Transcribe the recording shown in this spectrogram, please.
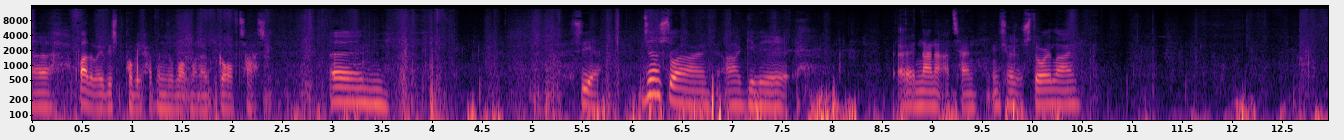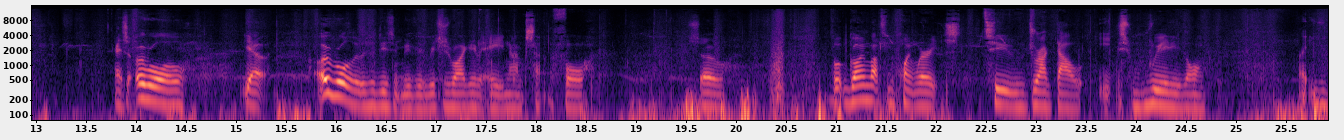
uh, by the way, this probably happens a lot when I go off task. Um, so yeah, in terms of storyline, I'll give it a 9 out of 10 in terms of storyline. And so overall, yeah, overall it was a decent movie, which is why I gave it 89% before. So, but going back to the point where it's too dragged out, it's really long. Like, you,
